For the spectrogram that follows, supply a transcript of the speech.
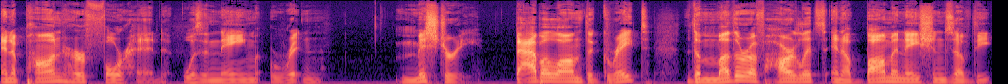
And upon her forehead was a name written: Mystery Babylon the Great, the mother of harlots and abominations of the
